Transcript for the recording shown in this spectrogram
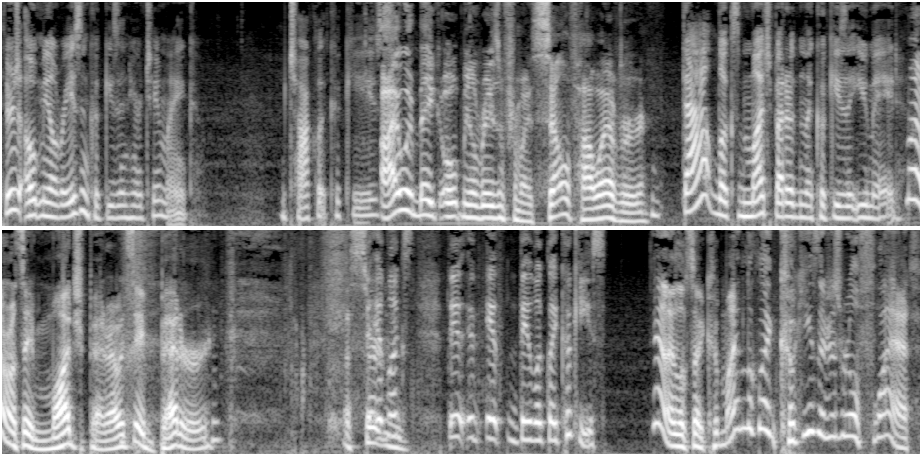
There's oatmeal raisin cookies in here too, Mike. Chocolate cookies. I would make oatmeal raisin for myself. However, that looks much better than the cookies that you made. I don't want to say much better. I would say better. A certain, It looks they it, it, they look like cookies. Yeah, it looks like mine look like cookies. They're just real flat.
